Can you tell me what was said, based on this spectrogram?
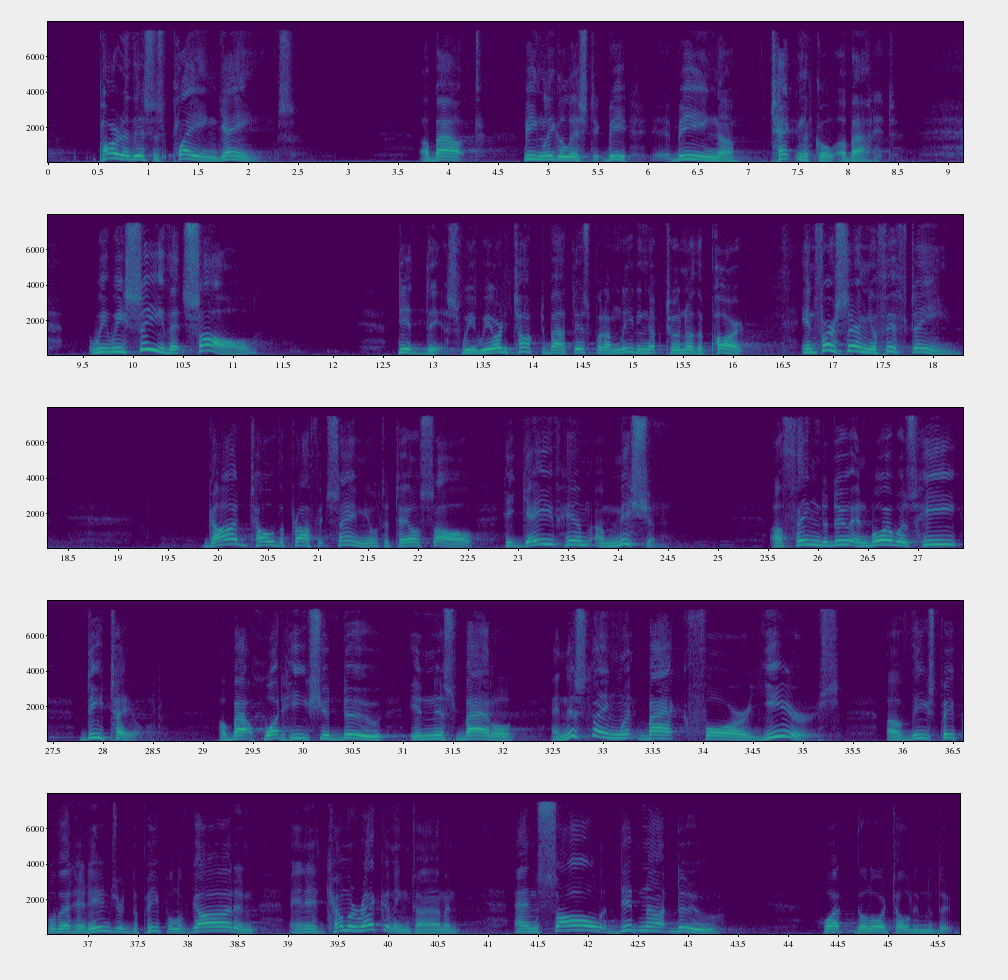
part of this is playing games about being legalistic, be, being uh, technical about it. We, we see that Saul did this. We, we already talked about this, but I'm leading up to another part. In 1 Samuel 15, God told the prophet Samuel to tell Saul, he gave him a mission, a thing to do, and boy, was he detailed about what he should do in this battle. And this thing went back for years of these people that had injured the people of God, and, and it had come a reckoning time. And, and Saul did not do what the Lord told him to do.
